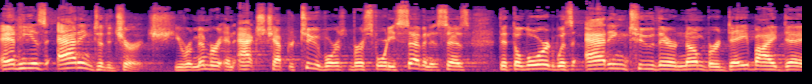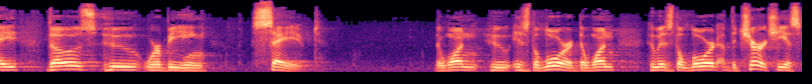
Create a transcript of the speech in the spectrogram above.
And he is adding to the church. You remember in Acts chapter 2, verse 47, it says that the Lord was adding to their number day by day those who were being saved. The one who is the Lord, the one who is the Lord of the church, he is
